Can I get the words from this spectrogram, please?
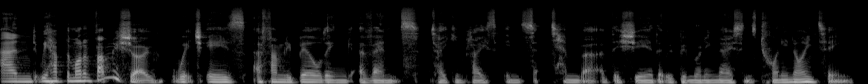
And we have the Modern Family Show, which is a family building event taking place in September of this year that we've been running now since 2019.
